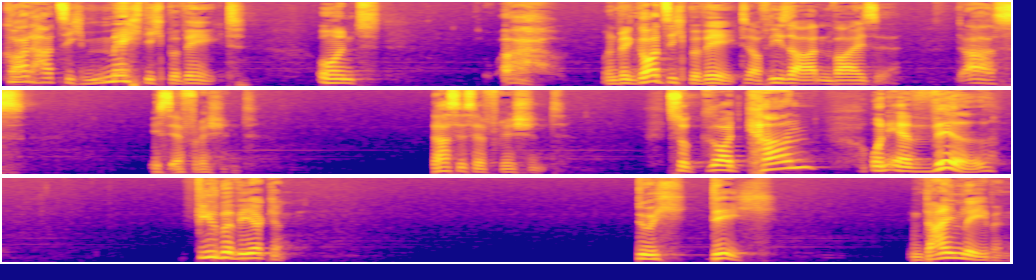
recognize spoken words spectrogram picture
Gott hat sich mächtig bewegt. Und, ah, und wenn Gott sich bewegt auf diese Art und Weise, das ist erfrischend. Das ist erfrischend. So Gott kann und er will viel bewirken. Durch dich, in dein Leben,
